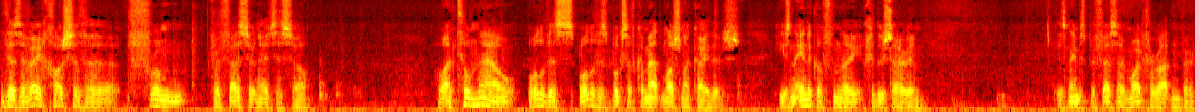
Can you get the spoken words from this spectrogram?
There's a very choshev from professor in Eretz who until now all of his all of his books have come out in Lashon Hakodesh He's an Enikel from the Chidush Harim. His name is Professor Mordechai Rotenberg.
